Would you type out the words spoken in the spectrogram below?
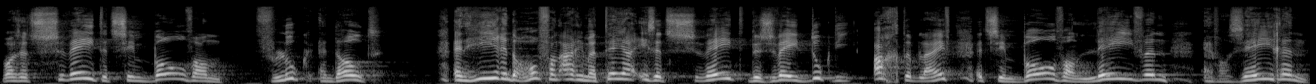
was het zweet het symbool van vloek en dood. En hier in de Hof van Arimathea is het zweet, de zweetdoek die achterblijft, het symbool van leven en van zegen.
